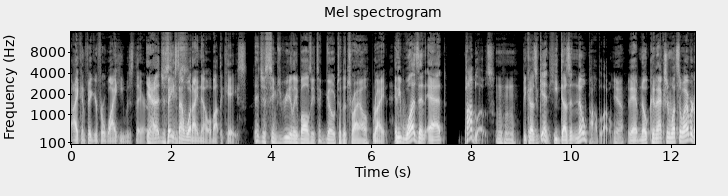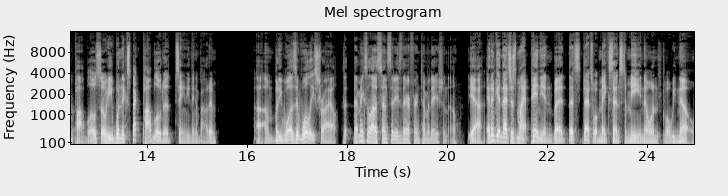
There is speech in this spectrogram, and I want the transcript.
I can figure for why he was there. Yeah, just based seems, on what I know about the case. It just seems really ballsy to go to the trial, right? And he wasn't at Pablo's mm-hmm. because again, he doesn't know Pablo. Yeah, they have no connection whatsoever to Pablo, so he wouldn't expect Pablo to say anything about him. Um, but he was at Wooley's trial. Th- that makes a lot of sense that he's there for intimidation, though. Yeah, and again, that's just my opinion, but that's that's what makes sense to me, knowing what we know.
